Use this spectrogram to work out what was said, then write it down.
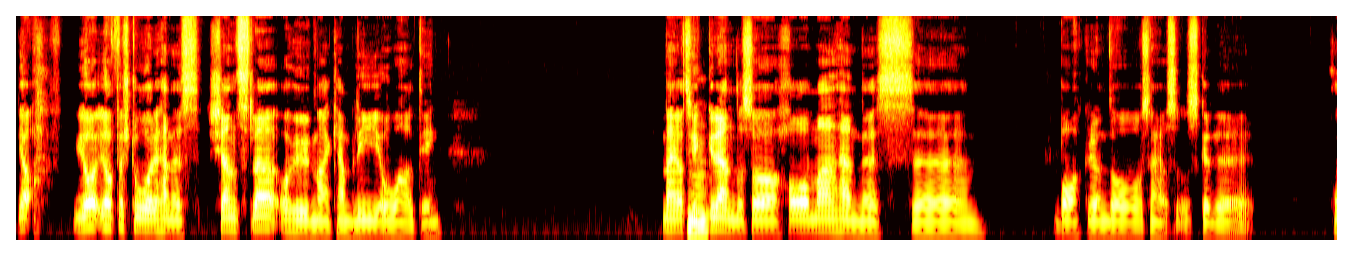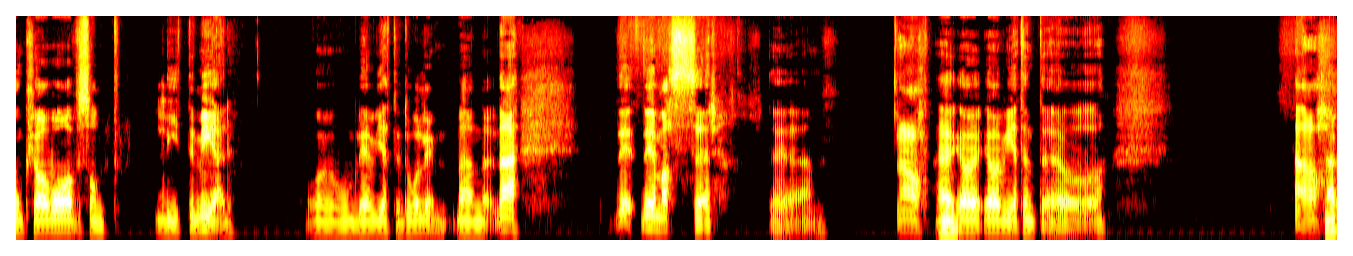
ja, jag, jag förstår hennes känsla och hur man kan bli och allting. Men jag tycker ändå så har man hennes eh, bakgrund och så här så det hon klara av sånt lite mer. Och hon blev jättedålig. Men nej, det, det är massor. Det, ja, Mm. jag, jag vet inte. Och, ja, Nej.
